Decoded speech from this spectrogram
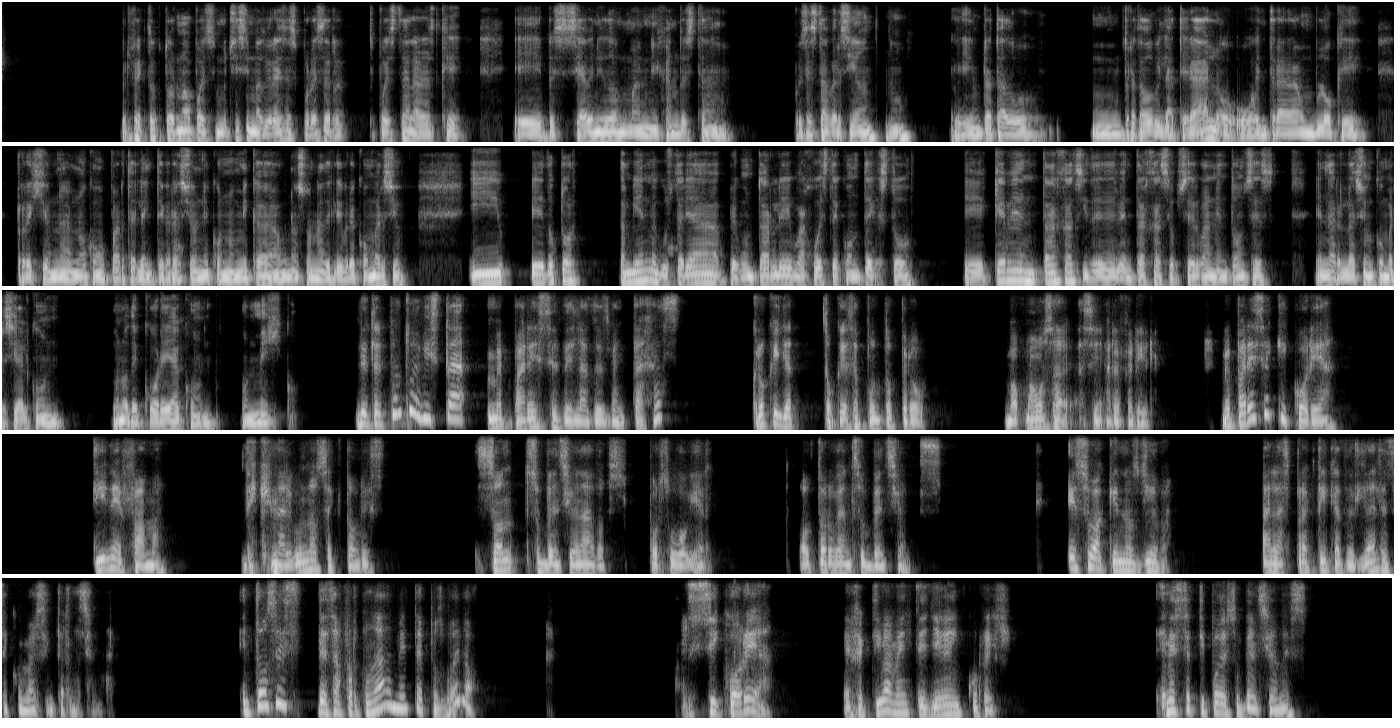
Perfecto, doctor. No, pues muchísimas gracias por esa respuesta. La verdad es que eh, pues se ha venido manejando esta, pues esta versión, ¿no? Eh, un tratado un tratado bilateral o, entrar a un bloque regional, ¿no? Como parte de la integración económica a una zona de libre comercio. Y, eh, doctor, también me gustaría preguntarle, bajo este contexto, eh, ¿qué ventajas y desventajas se observan entonces en la relación comercial con, bueno, de Corea con, con México? Desde el punto de vista, me parece, de las desventajas, creo que ya toqué ese punto, pero vamos a, a referir. Me parece que Corea tiene fama de que en algunos sectores son subvencionados por su gobierno, otorgan subvenciones. ¿Eso a qué nos lleva? A las prácticas desleales de comercio internacional. Entonces, desafortunadamente, pues bueno, si Corea efectivamente llega a incurrir en este tipo de subvenciones,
